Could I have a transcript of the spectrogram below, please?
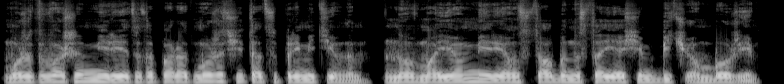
Может, в вашем мире этот аппарат может считаться примитивным, но в моем мире он стал бы настоящим бичом божьим.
